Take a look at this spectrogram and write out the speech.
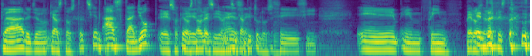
Claro, yo. que hasta usted siente. Hasta yo. Eso quedó establecido en ese capítulo, sí. Sí, sí. Eh, en fin. Pero ¿será Entonces- que, esta gente,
